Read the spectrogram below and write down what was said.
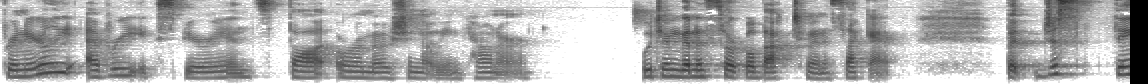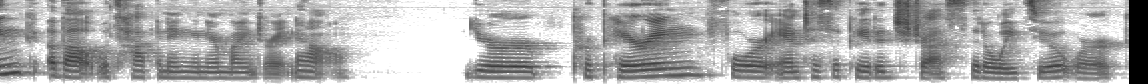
for nearly every experience, thought, or emotion that we encounter, which I'm going to circle back to in a second. But just think about what's happening in your mind right now. You're preparing for anticipated stress that awaits you at work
